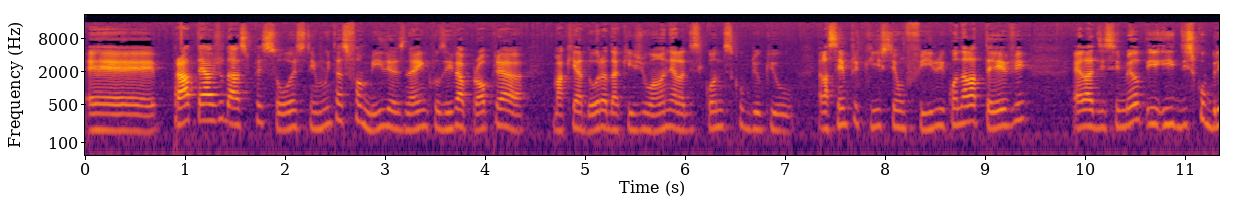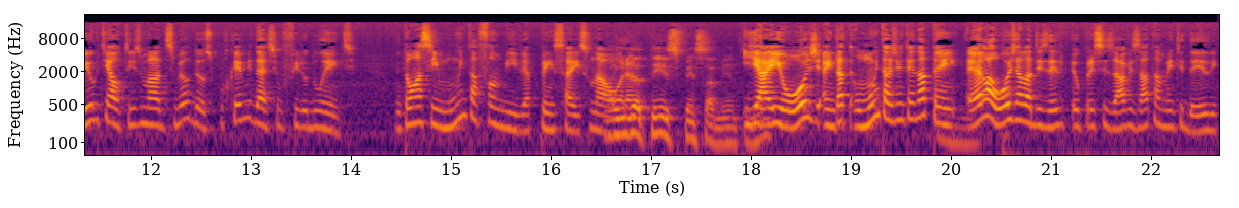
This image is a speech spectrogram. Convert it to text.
É, para até ajudar as pessoas, tem muitas famílias, né? Inclusive a própria maquiadora daqui, Joana, ela disse que quando descobriu que o. Ela sempre quis ter um filho, e quando ela teve, ela disse, meu. E, e descobriu que tinha autismo, ela disse, meu Deus, por que me desse um filho doente? Então, assim, muita família pensa isso na hora. Ainda tem esse pensamento. E né? aí hoje, ainda muita gente ainda tem. Uhum. Ela hoje, ela diz, eu precisava exatamente dele.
